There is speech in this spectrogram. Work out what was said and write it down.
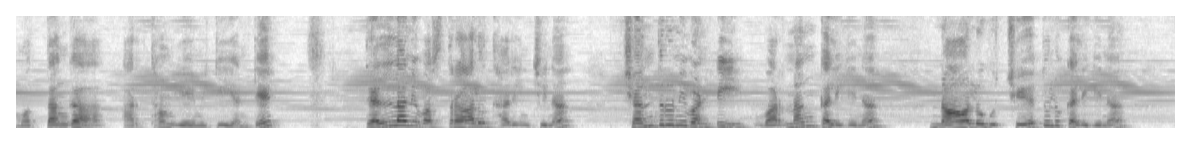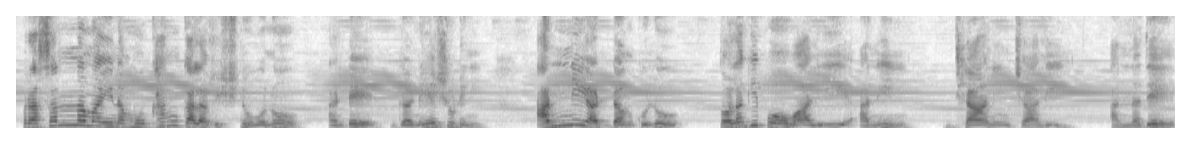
మొత్తంగా అర్థం ఏమిటి అంటే తెల్లని వస్త్రాలు ధరించిన చంద్రుని వంటి వర్ణం కలిగిన నాలుగు చేతులు కలిగిన ప్రసన్నమైన ముఖం కల విష్ణువును అంటే గణేశుడిని అన్ని అడ్డంకులు తొలగిపోవాలి అని ధ్యానించాలి అన్నదే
